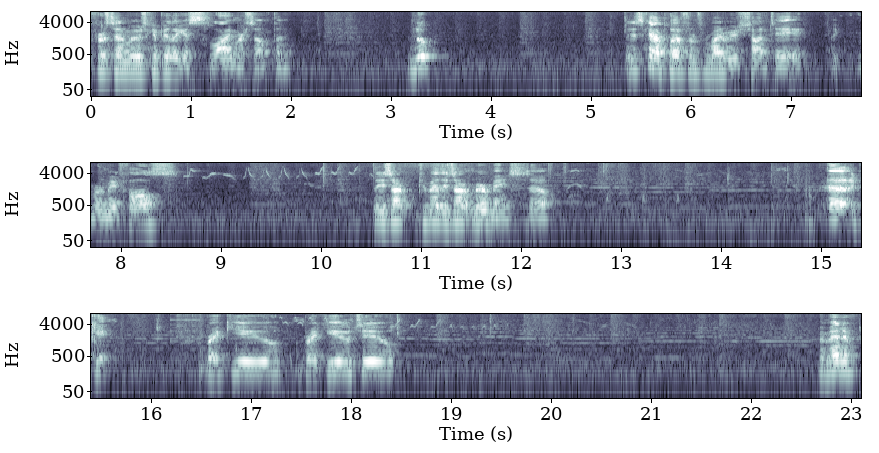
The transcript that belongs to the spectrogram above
first time was gonna be like a slime or something. Nope. These kind of platforms remind me of Shantae, like Mermaid Falls. These aren't too bad. These aren't mermaids, so. Okay. Break you. Break you too. But man, if,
